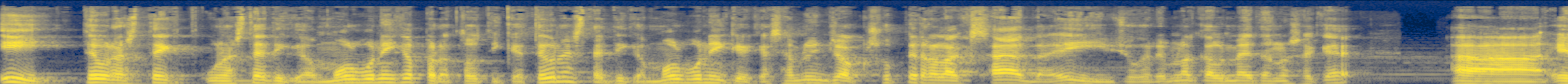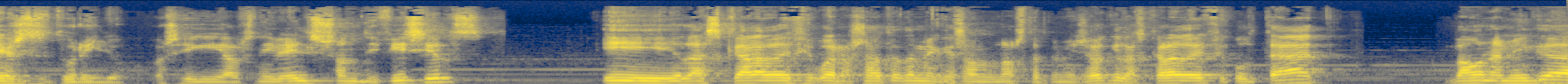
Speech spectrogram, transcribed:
I té una, una estètica molt bonica, però tot i que té una estètica molt bonica i que sembla un joc super relaxat, ei, jugarem la calmeta, no sé què, uh, és d'orillo. O sigui, els nivells són difícils i l'escala de. Bueno, es nota també que és el nostre primer joc i l'escala de dificultat va una mica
